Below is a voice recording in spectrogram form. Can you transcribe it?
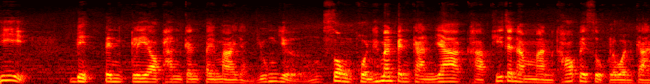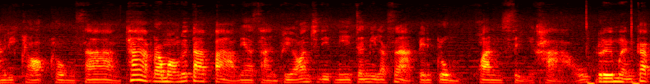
ที่ บิดเป็นเกลียวพันกันไปมาอย่างยุ่งเหยิง ส่งผลให้มันเป็นการยากครับ ที่จะนำมันเข้าไปสู่กระบวนการวิเคราะห์โครงสร้าง ถ้าหากเรามองด้วยตาเปล่าเนี่ยสารพรีออนชนิดนี้จะมีลักษณะเป็นกลุ่มควันสีขาว หรือเหมือนกับ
